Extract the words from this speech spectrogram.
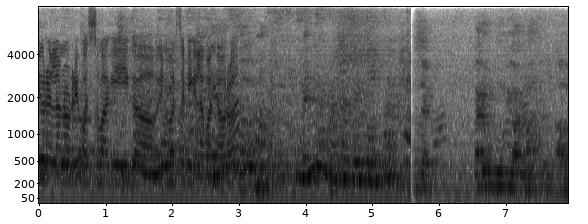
ಇವರೆಲ್ಲ ನೋಡ್ರಿ ಹೊಸವಾಗಿ ಈಗ ಯೂನಿವರ್ಸಿಟಿಗೆಲ್ಲ ಬಂದವರು ಮೆಲ್ಲಗೆ ಮಾತಾಡಬೇಕು ಅಂತ Karam Bhumi or Matru, uh,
